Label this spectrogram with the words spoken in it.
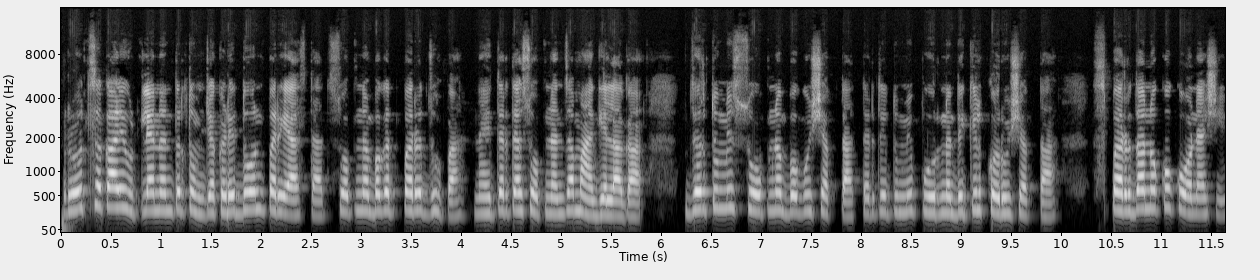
रोज सकाळी उठल्यानंतर तुमच्याकडे दोन पर्याय असतात. स्वप्न बघत परत झोपा नाहीतर त्या स्वप्नांचा मागे लागा. जर तुम्ही स्वप्न बघू शकता तर ते तुम्ही पूर्ण देखील करू शकता. स्पर्धा नको कोणाशी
